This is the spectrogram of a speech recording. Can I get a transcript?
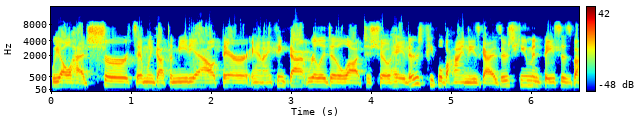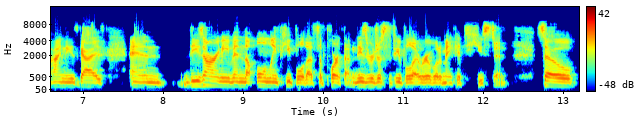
We all had shirts and we got the media out there. And I think that really did a lot to show hey, there's people behind these guys. There's human faces behind these guys. And these aren't even the only people that support them. These were just the people that were able to make it to Houston. So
